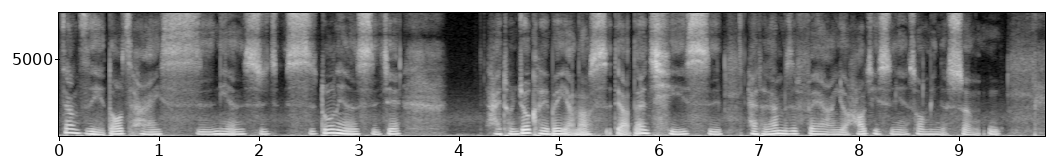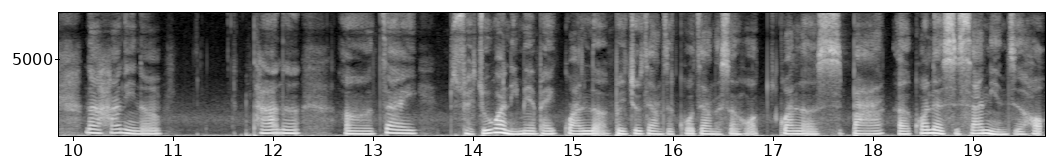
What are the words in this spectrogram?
这样子也都才十年十十多年的时间，海豚就可以被养到死掉。但其实海豚它们是非常有好几十年寿命的生物。那哈尼呢？他呢？嗯、在水族馆里面被关了，被就这样子过这样的生活，关了十八呃，关了十三年之后，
